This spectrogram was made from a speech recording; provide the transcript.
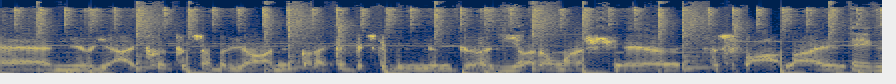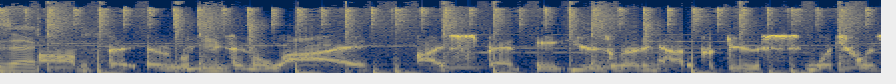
and, you know, yeah, I could put somebody on it, but I think it's going to be really good. So I don't want to share the spotlight. Exactly. Um, the, the reason why I spent eight years learning how to produce, which was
